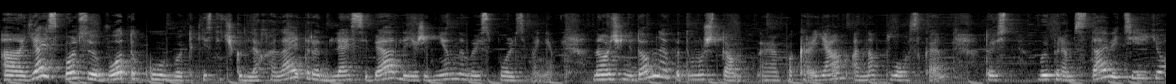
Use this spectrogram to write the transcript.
А, я использую вот такую вот кисточку для хайлайтера для себя, для ежедневного использования. Она очень удобная, потому что э, по краям она плоская, то есть вы прям ставите ее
